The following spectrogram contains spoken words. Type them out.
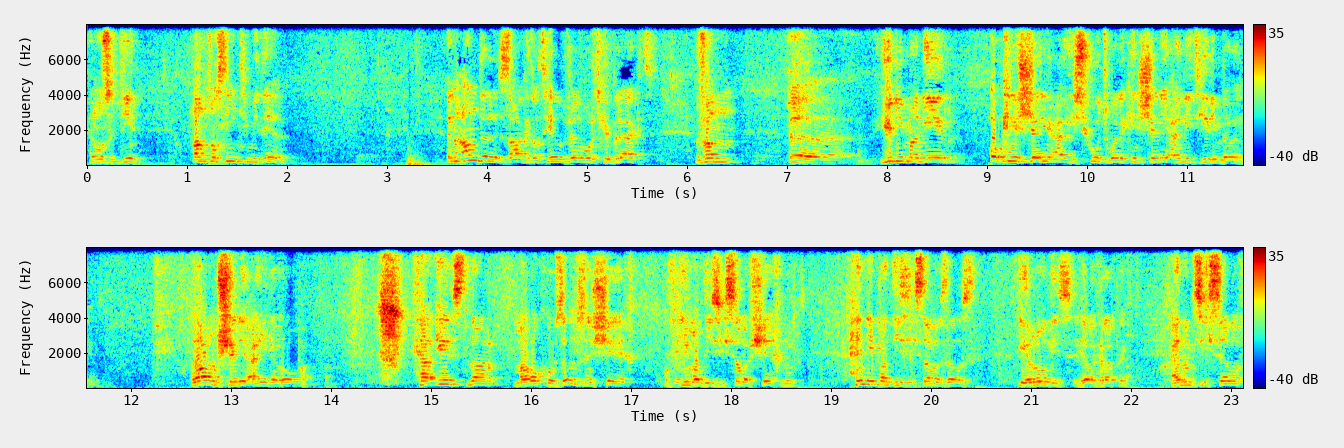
en onze dien. Laat ons niet intimideren. Een andere zaak dat heel veel wordt gebruikt van uh, jullie manier. Oké, sharia is goed, walakin sharia niet hier in België. Waarom sharia in Europa? Ga eerst naar Marokko. Zelfs een sheikh, of iemand die zichzelf sheikh noemt. En iemand die zichzelf zelfs ironisch, heel grappig. Hij noemt zichzelf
